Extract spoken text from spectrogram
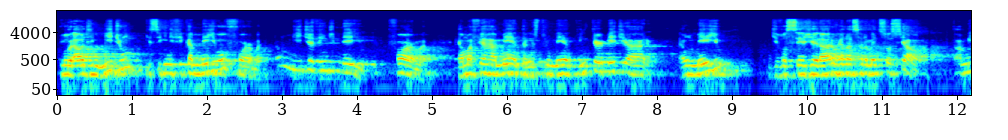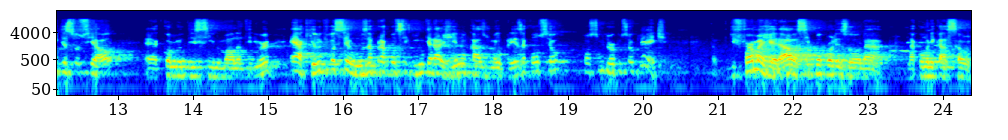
Plural de medium, que significa meio ou forma. Então, mídia vem de meio, forma é uma ferramenta, um instrumento intermediário, é um meio de você gerar um relacionamento social. Então, a mídia social, é, como eu disse no aula anterior, é aquilo que você usa para conseguir interagir, no caso de uma empresa, com o seu consumidor, com o seu cliente. Então, de forma geral, se popularizou na, na comunicação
